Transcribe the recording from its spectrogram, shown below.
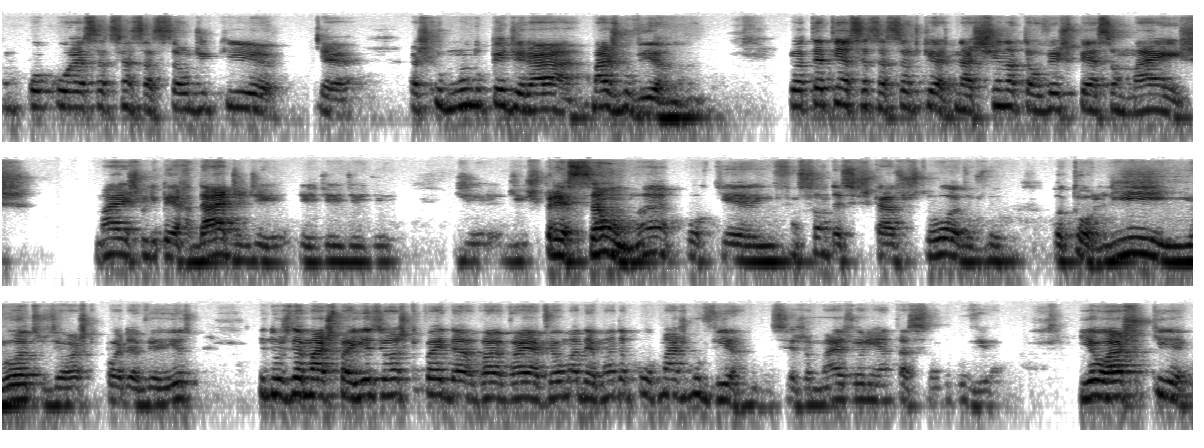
um pouco essa sensação de que é, acho que o mundo pedirá mais governo. Eu até tenho a sensação de que na China talvez peçam mais, mais liberdade de, de, de, de, de expressão, né? porque, em função desses casos todos, do, Dr. Lee e outros, eu acho que pode haver isso. E nos demais países, eu acho que vai, dar, vai, vai haver uma demanda por mais governo, ou seja, mais orientação do governo. E eu acho que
